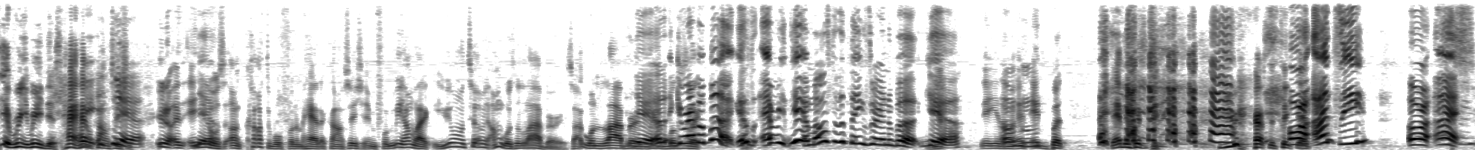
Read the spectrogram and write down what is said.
Yeah, read, read this. Have, have a conversation. yeah. You know, and, and you know, it's uncomfortable for them to have a conversation. And for me, I'm like, you don't tell me, I'm going to go to the library. So I go in the library. yeah, grab grab like- a book. It's every yeah. Most of the things are in the book. Yeah, Yeah, you know, and, Mhm. and- but that means you have to take or that auntie, or aunt.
